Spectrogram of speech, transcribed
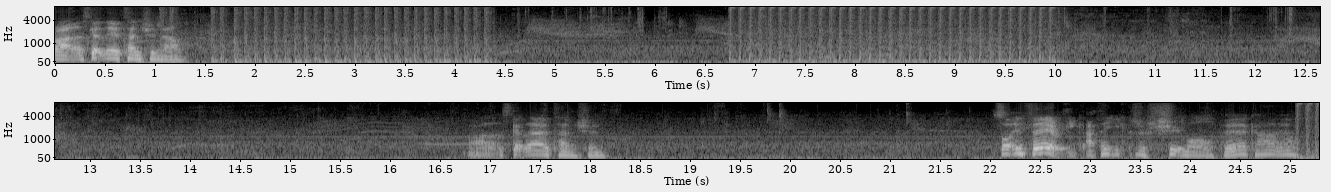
Right, let's get the attention now. Alright, let's get their attention. So in theory, I think you could just shoot them all up here, can't you?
